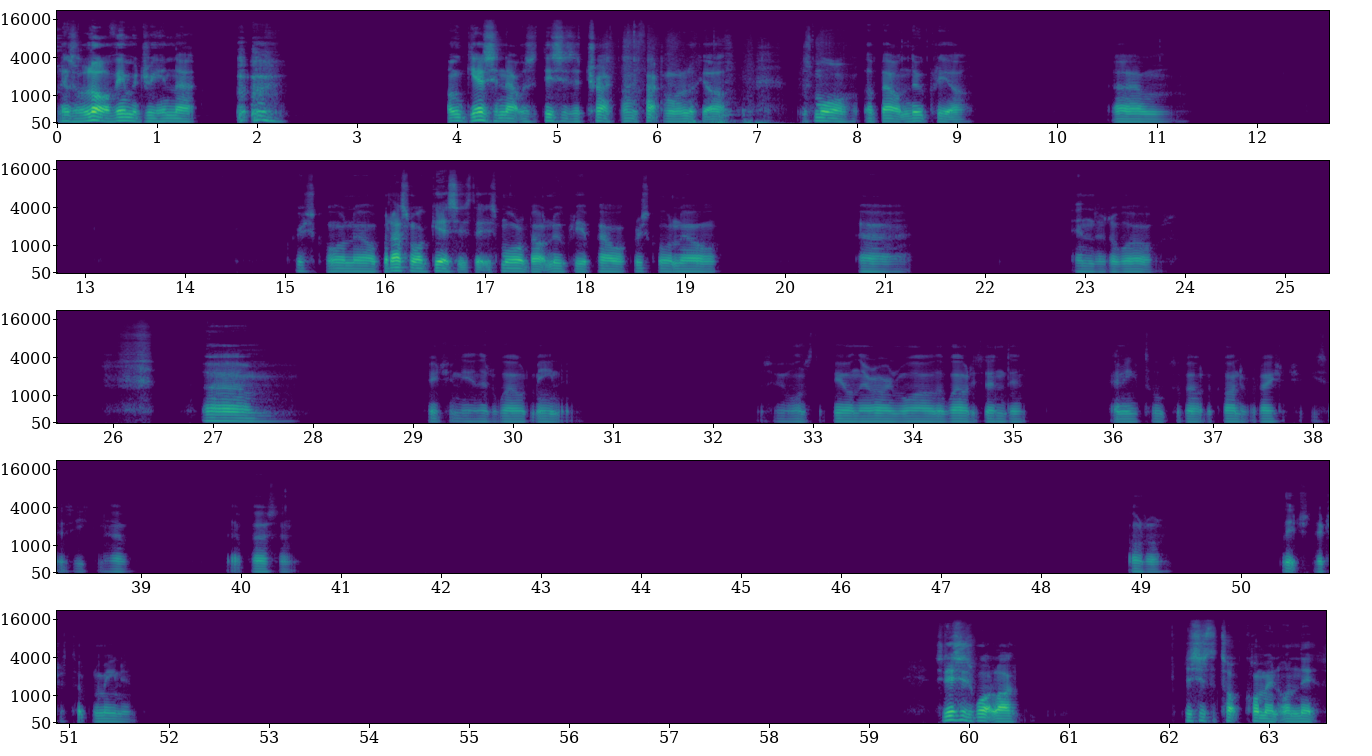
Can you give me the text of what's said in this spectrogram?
There's a lot of imagery in that. I'm guessing that was this is a track. In fact, I'm gonna look it up. It's more about nuclear. Um, Chris Cornell, but that's my guess is that it's more about nuclear power. Chris Cornell, uh, end of the world. Um, end of the world meaning. Because who wants to be on their own while the world is ending? And he talks about the kind of relationship he says he can have that person. Hold on. Literally, they just took the meaning. See, this is what like. This is the top comment on this.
